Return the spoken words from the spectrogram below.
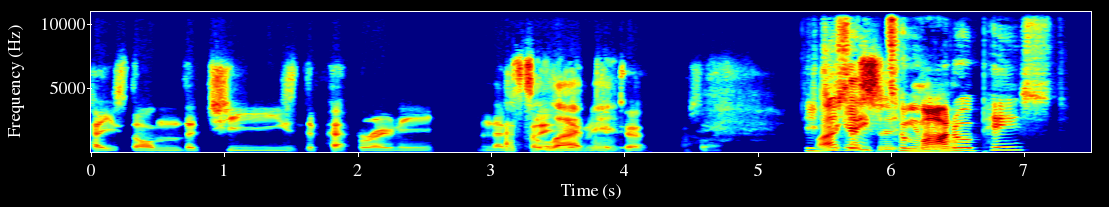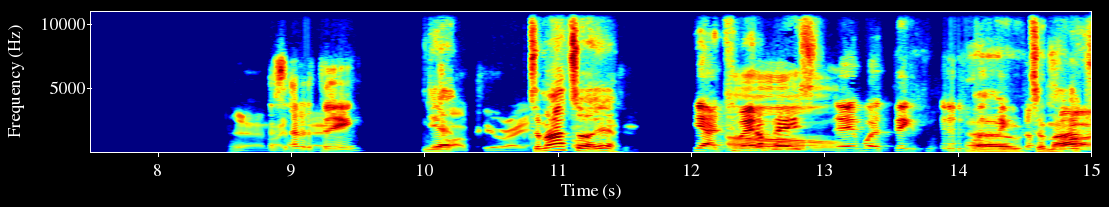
paste on, the cheese, the pepperoni, and then That's put a lot, the to man. cook. Like- Did Well, I you say guess it- you know- tomato paste? yeah, Is like, that a know, thing? Yeah. tomato puree. Tomato, yeah. Yeah, tomato Oh. paste. It, what they, it's what Oh, they- tomato,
